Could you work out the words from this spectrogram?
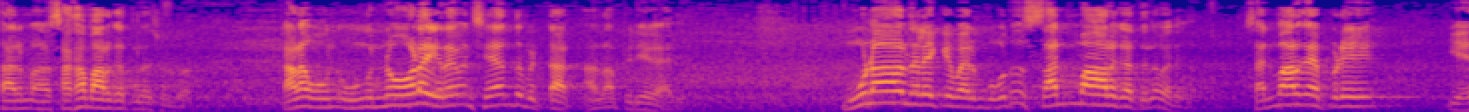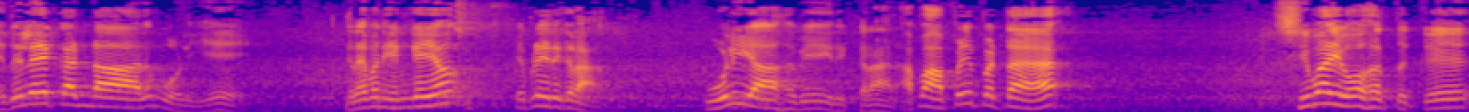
சர்ம சக மார்க்கத்தில் சொல்லுவார் ஆனால் உன் உன்னோட இறைவன் சேர்ந்து விட்டான். அதுதான் பெரிய காரியம். மூணாவது நிலைக்கு வரும்போது சன்மார்க்கத்தில் வருது. சன்மார்க்கம் எப்படி? எதிலே கண்டாலும் ஒளியே. இறைவன் எங்கேயும் எப்படி இருக்கிறான்? ஒளியாகவே இருக்கிறான். அப்போ அப்படிப்பட்ட சிவயோகத்துக்கு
